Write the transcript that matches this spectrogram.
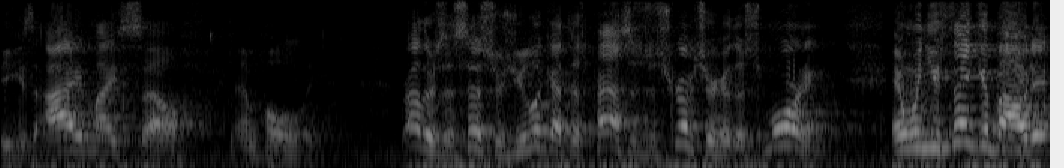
Because I myself am holy. Brothers and sisters, you look at this passage of Scripture here this morning, and when you think about it,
